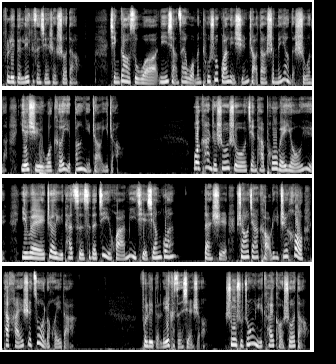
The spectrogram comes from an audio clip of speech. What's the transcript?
弗里德里克森先生说道：“请告诉我，您想在我们图书馆里寻找到什么样的书呢？也许我可以帮你找一找。”我看着叔叔，见他颇为犹豫，因为这与他此次的计划密切相关。但是稍加考虑之后，他还是做了回答。弗里德里克森先生，叔叔终于开口说道：“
